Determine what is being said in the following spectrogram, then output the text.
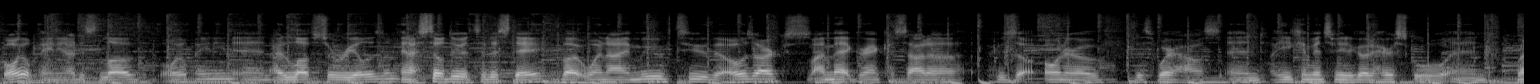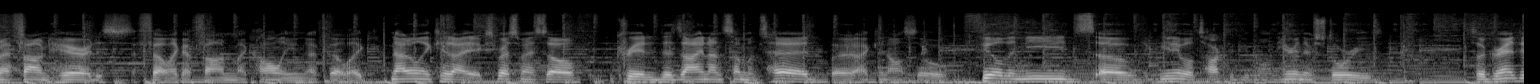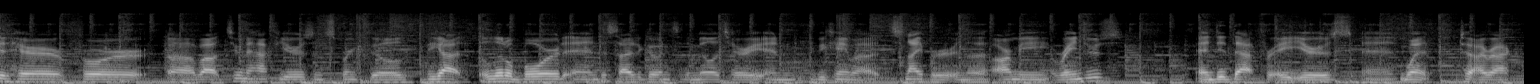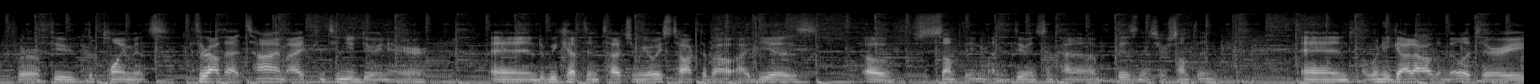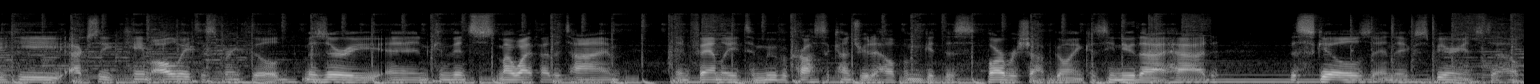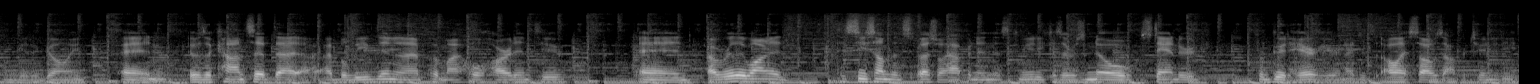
oil painting. I just love oil painting and I love surrealism and I still do it to this day. But when I moved to the Ozarks, I met Grant Casada, who's the owner of this warehouse and he convinced me to go to hair school and when I found hair I just felt like I found my calling. I felt like not only could I express myself, create a design on someone's head, but I can also feel the needs of being able to talk to people and hearing their stories. So Grant did hair for uh, about two and a half years in Springfield. He got a little bored and decided to go into the military and he became a sniper in the Army Rangers and did that for eight years and went to Iraq for a few deployments. Throughout that time, I continued doing hair and we kept in touch and we always talked about ideas of something, like doing some kind of business or something. And when he got out of the military, he actually came all the way to Springfield, Missouri, and convinced my wife at the time and family to move across the country to help him get this barber shop going because he knew that I had the skills and the experience to help him get it going. And it was a concept that I believed in and I put my whole heart into. And I really wanted to see something special happen in this community because there was no standard for good hair here and I just all I saw was opportunity.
